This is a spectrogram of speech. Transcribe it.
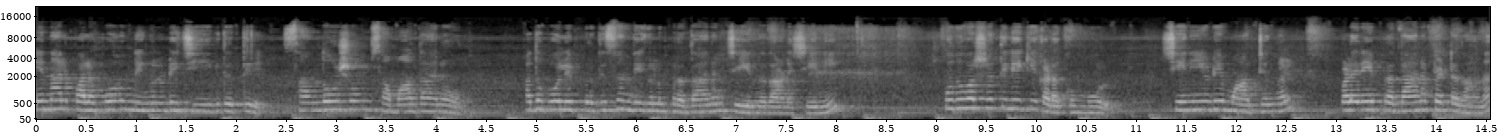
എന്നാൽ പലപ്പോഴും നിങ്ങളുടെ ജീവിതത്തിൽ സന്തോഷവും സമാധാനവും അതുപോലെ പ്രതിസന്ധികളും പ്രദാനം ചെയ്യുന്നതാണ് ശനി. പുതുവർഷത്തിലേക്ക് കടക്കുമ്പോൾ ശനിയുടെ മാറ്റങ്ങൾ വളരെ പ്രധാനപ്പെട്ടതാണ്.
